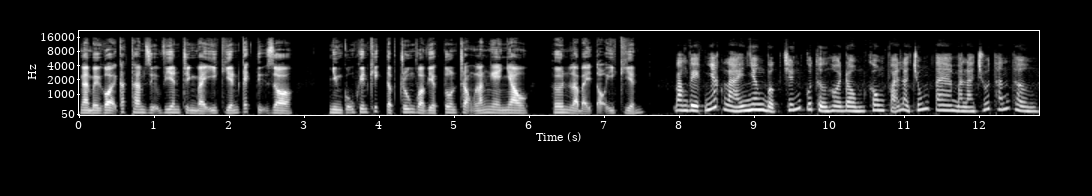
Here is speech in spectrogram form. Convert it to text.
Ngài mời gọi các tham dự viên trình bày ý kiến cách tự do, nhưng cũng khuyến khích tập trung vào việc tôn trọng lắng nghe nhau hơn là bày tỏ ý kiến. Bằng việc nhắc lại nhân vật chính của Thượng Hội đồng không phải là chúng ta mà là Chúa Thánh Thần.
